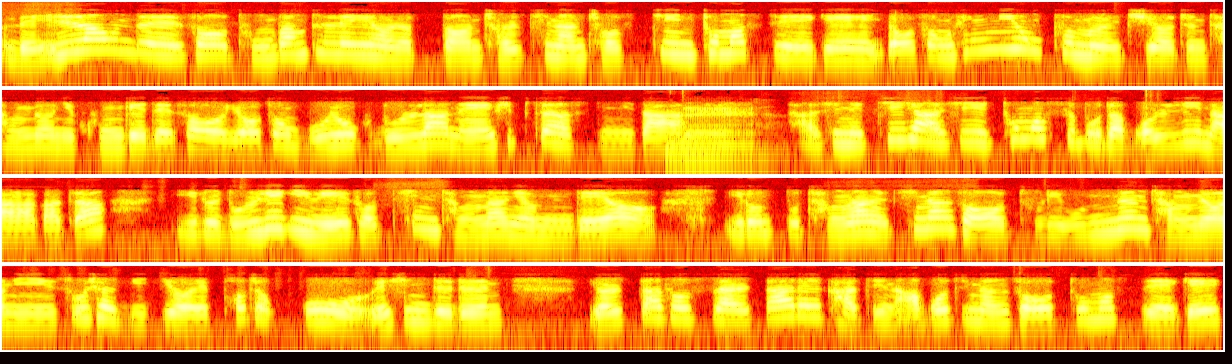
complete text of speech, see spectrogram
네, 1라운드에서 동반 플레이어였던 절친한 저스틴 토머스에게 여성 생리용품을 쥐어준 장면이 공개돼서 여성 모욕 논란에 휩싸였습니다. 네. 자신의 티샷이 토머스보다 멀리 날아가자 이를 놀리기 위해서 친 장난이었는데요. 이런 또 장난을 치면서 둘이 웃는 장면이 소셜미디어에 퍼졌고 외신들은 15살 딸을 가진 아버지면서 토머스에게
